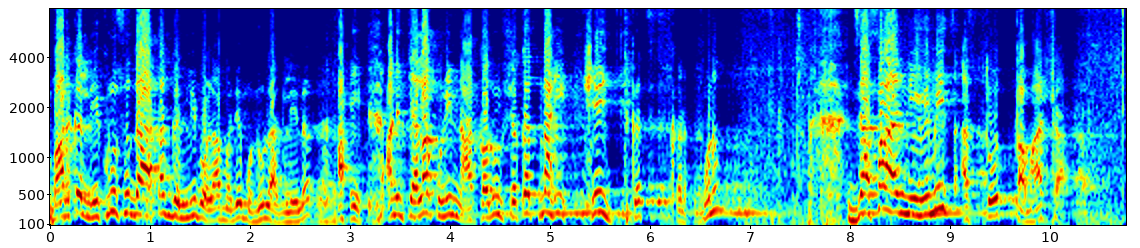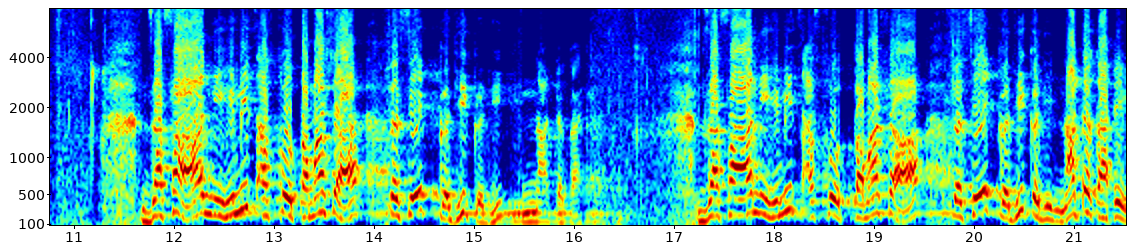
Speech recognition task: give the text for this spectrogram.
बारक लेकरू सुद्धा आता गल्ली बोळामध्ये म्हणू लागलेलं आहे. आणि त्याला कुणी नाकारू शकत नाही हे इतकंच खरं. म्हणून जसा नेहमीच असतो तमाशा जसा नेहमीच असतो तमाशा तसे कधी कधी नाटक आहे. जसा नेहमीच असतो तमाशा तसे कधी कधी नाटक आहे.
